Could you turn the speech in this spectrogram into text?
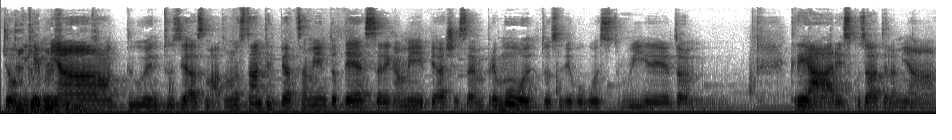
giochi che preferiti. mi ha più entusiasmato, nonostante il piazzamento tessere che a me piace sempre molto, se devo costruire, cioè, creare, scusate, la mia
